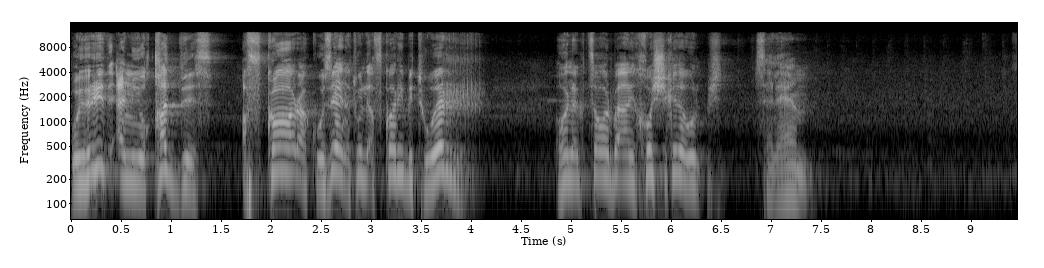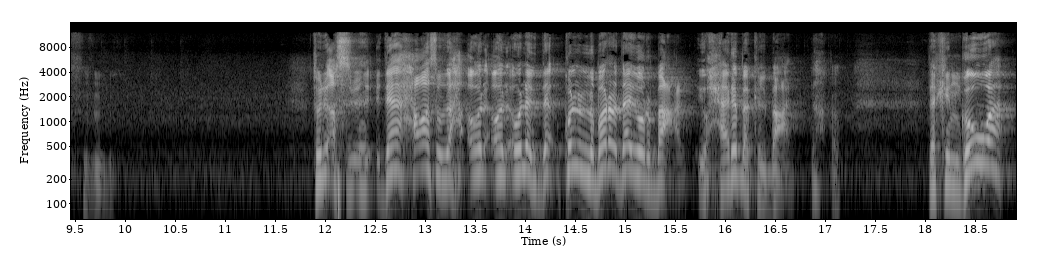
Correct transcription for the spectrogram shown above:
ويريد أن يقدس أفكارك وذهنك تقول أفكاري بتور. أقول لك تصور بقى يخش كده يقول سلام. تقول لي أصل ده حاصل وده أقول لك ده كل اللي بره ده يربع يحاربك البعل لكن جوه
